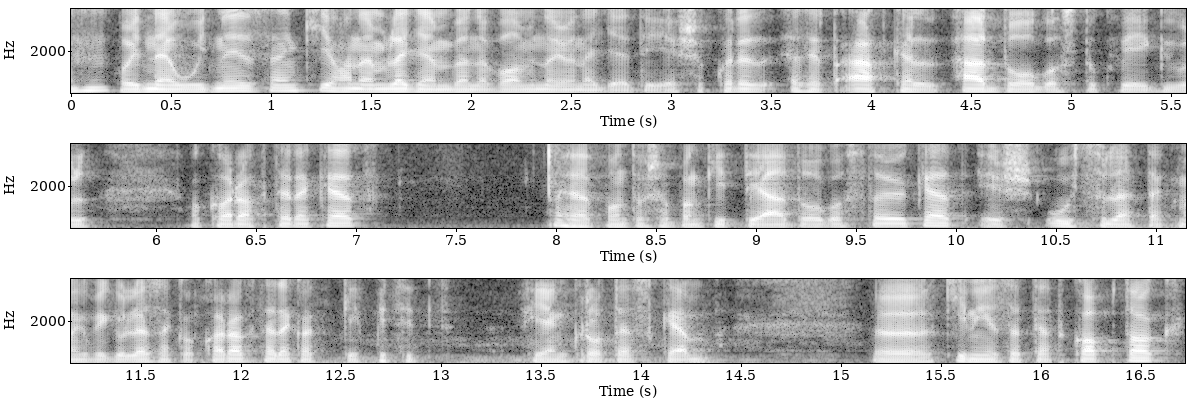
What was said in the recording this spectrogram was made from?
uh-huh. hogy ne úgy nézzen ki, hanem legyen benne valami nagyon egyedi, és akkor ez, ezért át kell, átdolgoztuk végül a karaktereket, pontosabban Kitty átdolgozta őket, és úgy születtek meg végül ezek a karakterek, akik egy picit ilyen groteszkebb kinézetet kaptak,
